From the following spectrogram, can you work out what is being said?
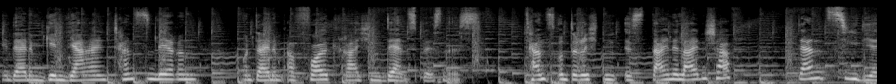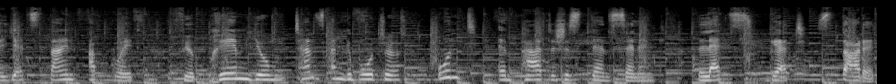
in deinem genialen Tanzenlehren und deinem erfolgreichen Dance Business. Tanzunterrichten ist deine Leidenschaft? Dann zieh dir jetzt dein Upgrade für Premium Tanzangebote und empathisches Dance Selling. Let's get started.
